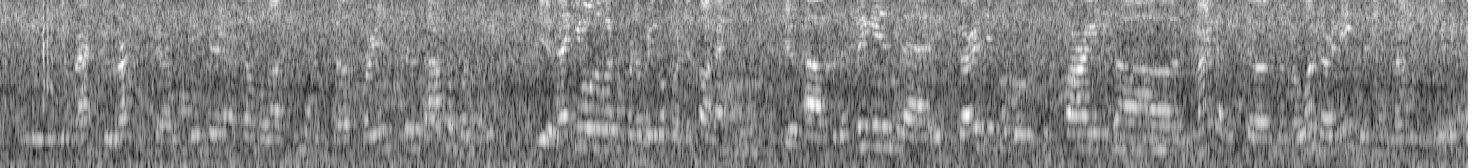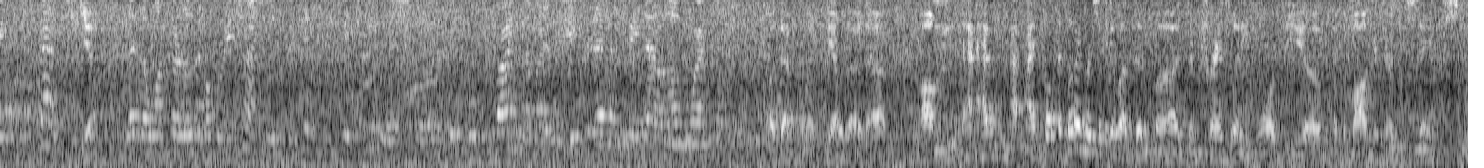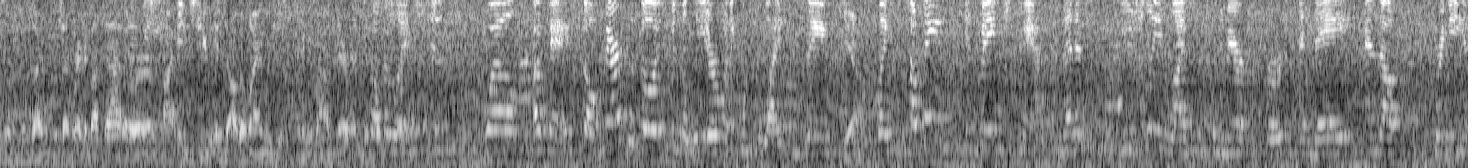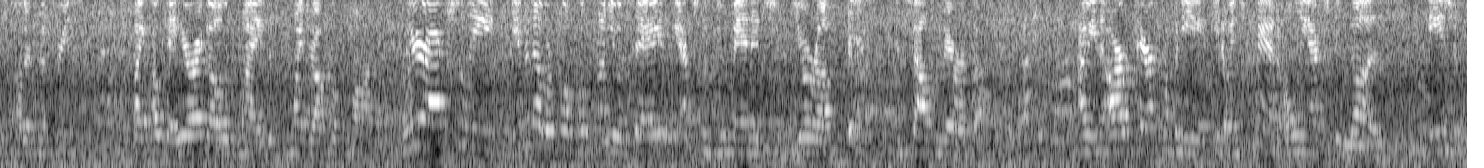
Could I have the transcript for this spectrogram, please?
the geographic, geographic terms, the internet has a lot too. Because, for instance, I'm from Puerto Rico. Yeah. And I came all the way from Puerto Rico for the con, actually. Uh, but the thing is that it's very difficult to find uh, the manga because, number one, they're in English, and language is speaking basically Spanish. Yeah. Less than one third of the population actually speaks, speaks English, so it's difficult find them, and the internet has made that a lot more accessible. Oh, definitely. Yeah, without a doubt. Um, have, I, I thought I thought I heard something about them uh, them translating more of the uh, of the manga here in the states. Was, I- was I was I right about that, or uh, into into other languages, putting them out there into Other languages? Well, okay, so America's always been the leader when it comes to licensing. Yeah. Like something is made in Japan, and then it's usually licensed in America first, and they end up bringing it to other countries. Like, okay, here I go with my this is my job, Pokemon. We're actually, even though we're called Pokemon USA, we actually do manage Europe and South America. I mean, our parent company, you know, in Japan only actually does Asia.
